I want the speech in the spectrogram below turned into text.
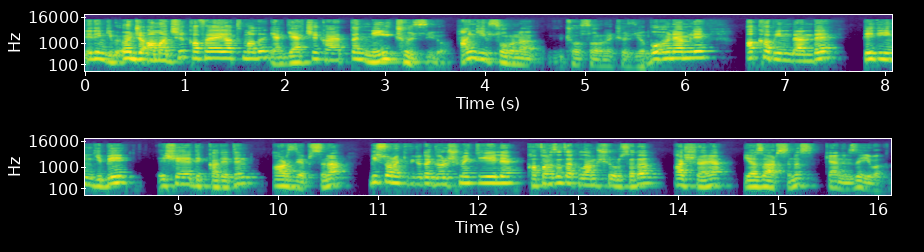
Dediğim gibi önce amacı kafaya yatmalı. Yani gerçek hayatta neyi çözüyor? Hangi soruna çoğu sorunu çözüyor? Bu önemli. Akabinden de dediğim gibi e, şeye dikkat edin arz yapısına. Bir sonraki videoda görüşmek dileğiyle. Kafanıza takılan bir şey olursa da aşağıya yazarsınız. Kendinize iyi bakın.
